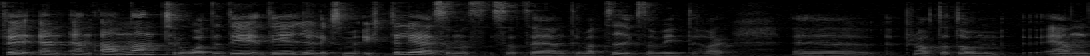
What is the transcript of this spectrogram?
För en, en annan tråd, det, det är ju liksom ytterligare som så att säga en tematik som vi inte har eh, pratat om än,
